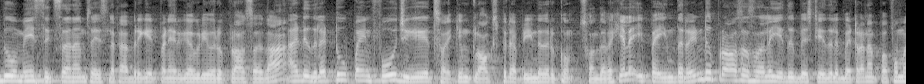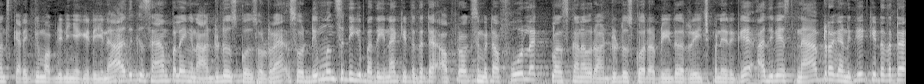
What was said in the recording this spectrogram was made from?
இதுவுமே சிக்ஸ் என்எம் சைஸில் ஃபேப்ரிகேட் பண்ணியிருக்கக்கூடிய ஒரு ப்ராசர் தான். அண்ட் இதில் டூ பாயிண்ட் ஃபோர் ஜிஹெச் வரைக்கும் கிளாக் ஸ்பீட் அப்படின்றது இருக்கும். ஸோ அந்த வகையில் இப்போ இந்த ரெண்டு ப்ராசஸில் எது பெஸ்ட் எதில் பெட்டரான பர்ஃபார்மன்ஸ் கிடைக்கும் அப்படின்னு நீங்கள் கேட்டிங்கன்னா அதுக்கு சாம்பிள் இங்கே நான் அண்டர் ஸ்கோர் சொல்கிறேன் ஸோ டிமென்சிட்டிக்கு பார்த்தீங்கன்னா கிட்டத்தட்ட அப்ராக்சிமேட்டாக ஃபோர் லேக் ப்ளஸ்க்கான ஒரு அண்டர் ஸ்கோர் அப்படின்ற ரீச் பண்ணியிருக்கு அதுவே ஸ்னாப் ட்ராகனுக்கு கிட்டத்தட்ட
